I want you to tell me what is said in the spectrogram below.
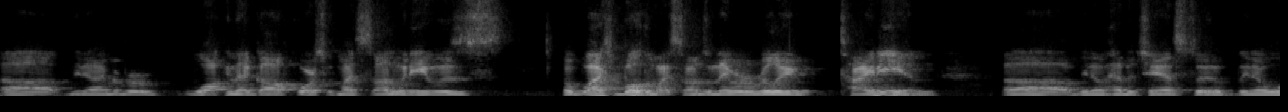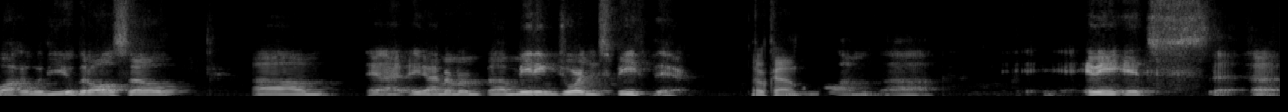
Uh, you know, I remember walking that golf course with my son when he was well, actually both of my sons when they were really tiny and uh, you know had the chance to you know walk it with you, but also um, I, you know I remember uh, meeting Jordan Spieth there. Okay. Um, uh, I mean, it's uh, uh,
